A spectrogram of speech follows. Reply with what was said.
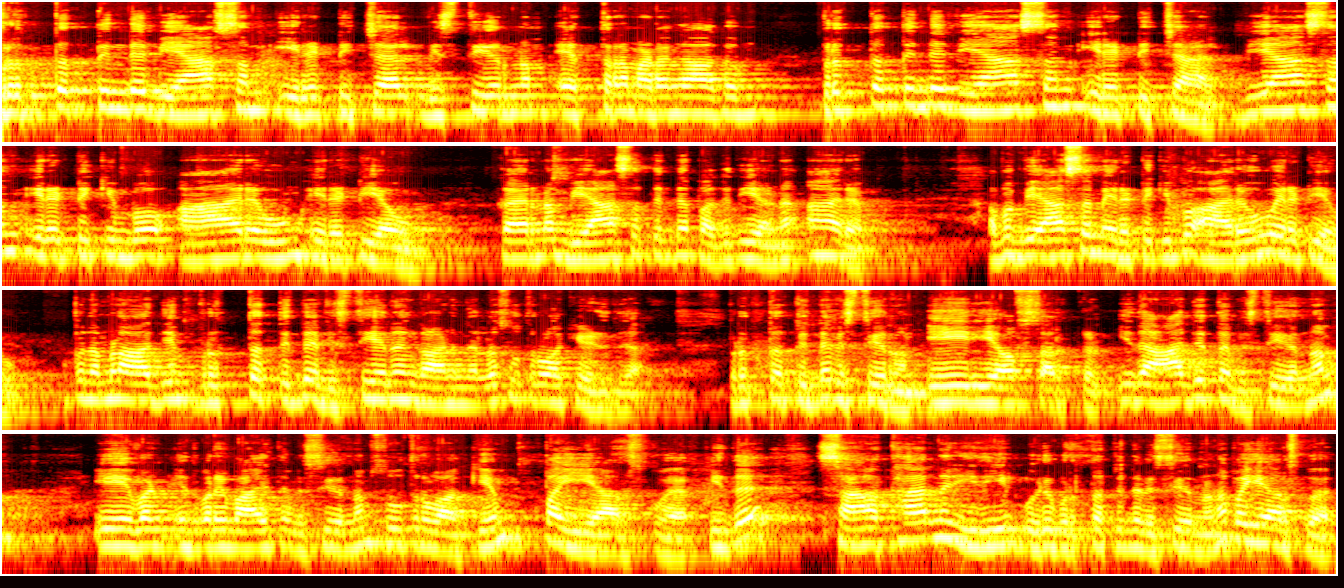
വൃത്തത്തിന്റെ വ്യാസം ഇരട്ടിച്ചാൽ വിസ്തീർണം എത്ര മടങ്ങാകും? വൃത്തത്തിന്റെ വ്യാസം ഇരട്ടിച്ചാൽ വ്യാസം ഇരട്ടിക്കുമ്പോൾ ആരവും ഇരട്ടിയാവും. കാരണം വ്യാസത്തിന്റെ പകുതിയാണ് ആരം. അപ്പോൾ വ്യാസം ഇരട്ടിക്കുമ്പോൾ ആരവും ഇരട്ടിയാവും. അപ്പോൾ നമ്മൾ ആദ്യം വൃത്തത്തിന്റെ വിസ്തീർണം കാണുന്നുള്ള സൂത്രവാക്യം എഴുതുക. വൃത്തത്തിന്റെ വിസ്തീർണം ഏരിയ ഓഫ് സർക്കിൾ ഇത് ആദ്യത്തെ വിസ്തീർണം എ വൺ എന്ന് പറയുമ്പോൾ ആദ്യത്തെ വിസ്തീർണം സൂത്രവാക്യം പൈ ആർ സ്ക്വയർ ഇത് സാധാരണ രീതിയിൽ ഒരു വൃത്തത്തിന്റെ വിസ്തീർണമാണ് പൈ ആർ സ്ക്വയർ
